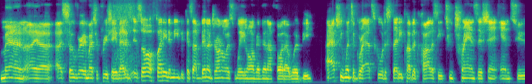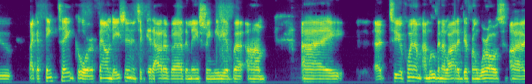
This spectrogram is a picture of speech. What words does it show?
Man, I uh, I so very much appreciate that. It's, it's all funny to me because I've been a journalist way longer than I thought I would be. I actually went to grad school to study public policy to transition into like a think tank or a foundation and to get out of uh, the mainstream media. But um, I, uh, to your point, I'm, I'm moving a lot of different worlds uh,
